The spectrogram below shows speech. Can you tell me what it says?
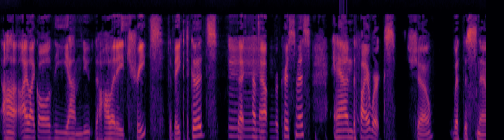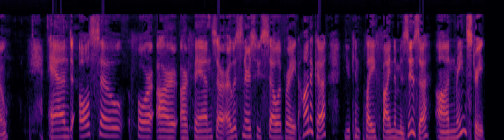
Uh, I like all the um, new the holiday treats, the baked goods that come out for Christmas, and the fireworks show with the snow. And also for our our fans, our, our listeners who celebrate Hanukkah, you can play Find a Mezuzah on Main Street.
